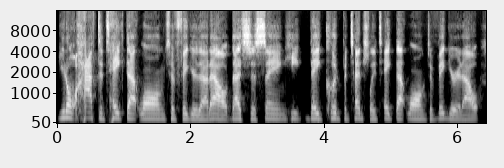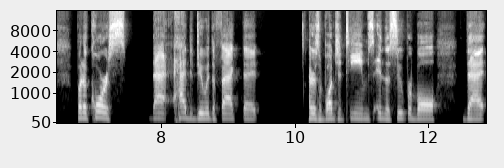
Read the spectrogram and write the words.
you don't have to take that long to figure that out. That's just saying he they could potentially take that long to figure it out. But of course that had to do with the fact that there's a bunch of teams in the super bowl that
